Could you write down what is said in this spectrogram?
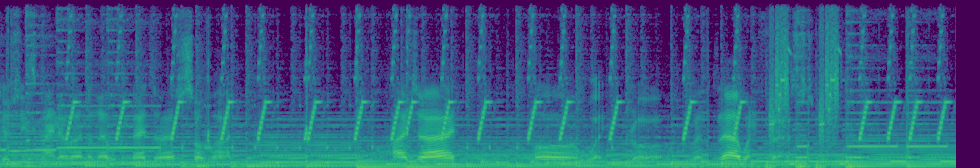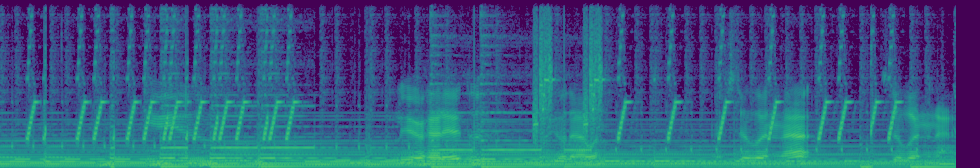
because she's kind of the level compared to us? So? High side. Oh wait, bro. Well that one first. Clear headed. Got that one. Still in that. Still in that.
